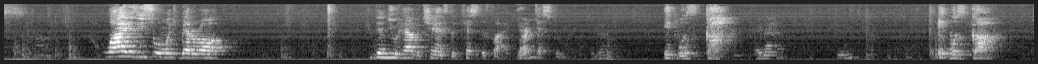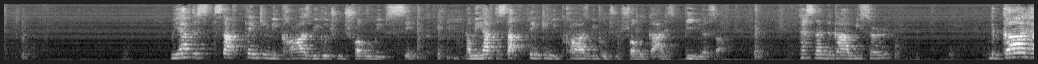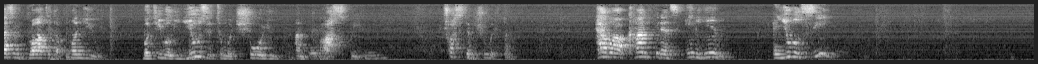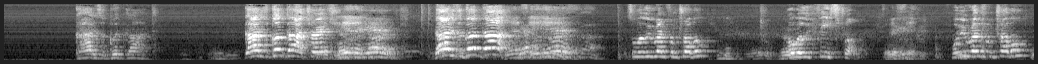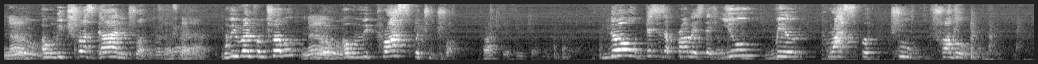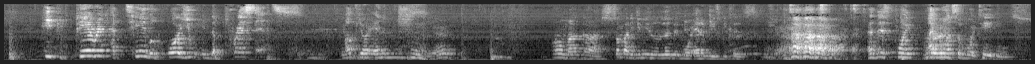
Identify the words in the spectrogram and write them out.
Why is he so much better off? Then you have a chance to testify your testimony. It was God. Amen. It was God. We have to stop thinking because we go through trouble we've sinned. And we have to stop thinking because we go through trouble God is beating us up. That's not the God we serve. The God hasn't brought it upon you, but He will use it to mature you and prosper you. Trust Him through it. Have our confidence in Him, and you will see. God is a good God. God is a good God, church. Yes, God is a good God. yes, he is. So will we run from trouble? Or will we face trouble? Yes, he- Will we run from trouble? No. Or will we trust God in trouble? That's God. Will we run from trouble? No. Or will we prosper through trouble? No, this is a promise that you will prosper through trouble. He prepared a table for you in the presence of your enemies. Oh my gosh, somebody give me a little bit more enemies because at this point I want some more tables.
